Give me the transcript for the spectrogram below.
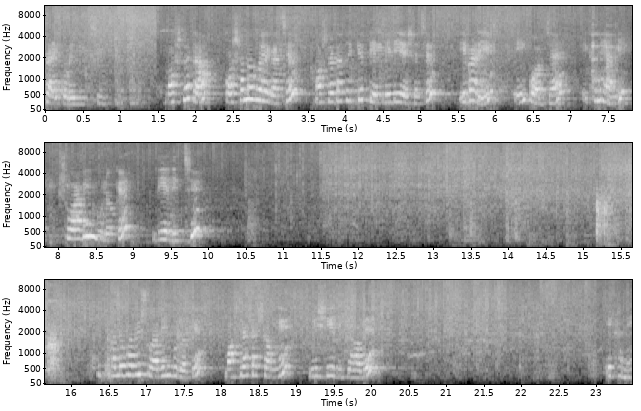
ফ্রাই করে নিচ্ছি। মশলাটা কষানো হয়ে গেছে, মশলাটা থেকে তেল বেরিয়ে এসেছে। এবারে এই পর্যায়ে এখানে আমি সোয়াবিনগুলোকে দিয়ে দিচ্ছি। ভালোভাবে সোয়াবিনগুলোকে মশলাটার সঙ্গে মিশিয়ে দিতে হবে। এখানে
